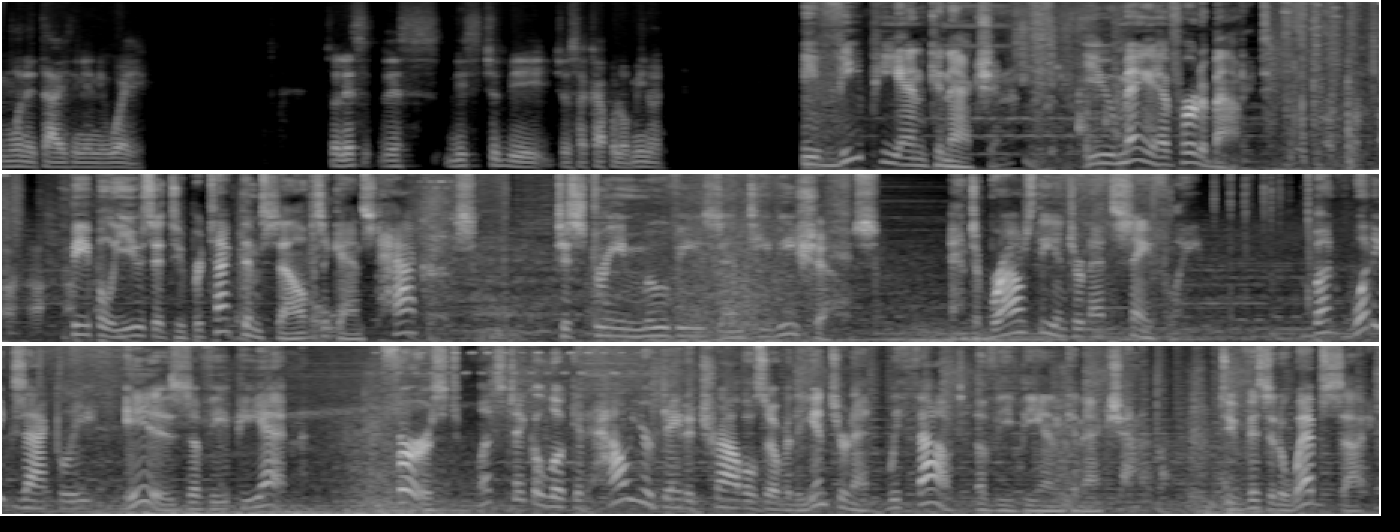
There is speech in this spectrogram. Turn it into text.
monetize in any way. So let's this this should be just a couple of minutes. A VPN connection. You may have heard about it. People use it to protect themselves against hackers, to stream movies and TV shows, and to browse the internet safely. But what exactly is a VPN? First, let's take a look at how your data travels over the internet without a VPN connection. To visit a website,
